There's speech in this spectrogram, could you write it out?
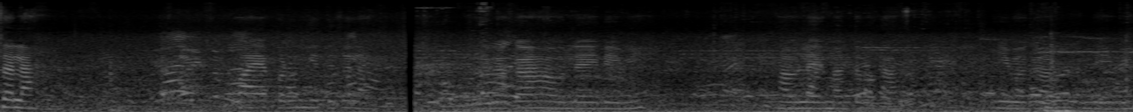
चला. पाया पडून घेते चला. बघा हावलंय देवी हावलाय माता बघा. ही बघा देवी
